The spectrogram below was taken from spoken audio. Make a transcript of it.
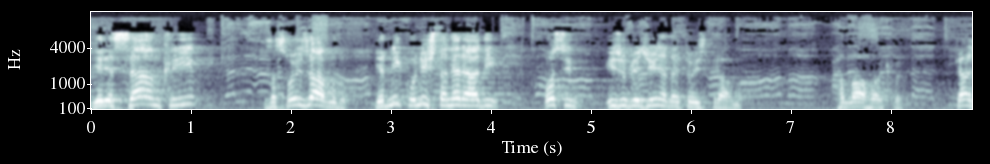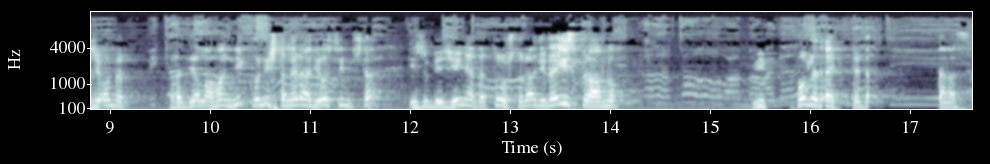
Jer je sam kriv za svoju zabludu. Jer niko ništa ne radi osim iz ubjeđenja da je to ispravno. Allahu akbar. Kaže Omer radijallahu an, niko ništa ne radi osim šta? Iz ubjeđenja da to što radi da je ispravno. Vi pogledajte da danas.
